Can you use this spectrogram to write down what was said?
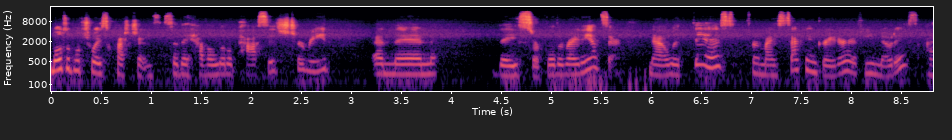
multiple choice questions. So they have a little passage to read, and then they circle the right answer. Now with this, for my second grader, if you notice, I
